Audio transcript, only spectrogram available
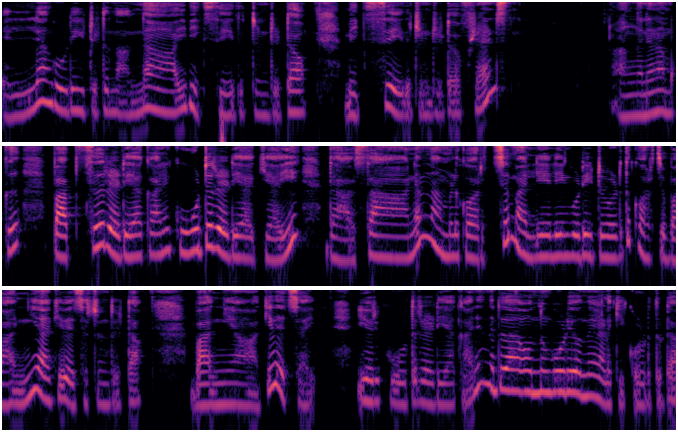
എല്ലാം കൂടി ഇട്ടിട്ട് നന്നായി മിക്സ് ചെയ്തിട്ടുണ്ട് കേട്ടോ മിക്സ് ചെയ്തിട്ടുണ്ട് കേട്ടോ ഫ്രണ്ട്സ് അങ്ങനെ നമുക്ക് പപ്സ് റെഡിയാക്കാൻ കൂട്ട് റെഡിയാക്കിയായി. അവസാനം നമ്മൾ കുറച്ച് മല്ലിയിലയും കൂടി ഇട്ട് കൊടുത്ത് കുറച്ച് ഭംഗിയാക്കി വെച്ചിട്ടുണ്ട് കേട്ടോ ഭംഗിയാക്കി വെച്ചായി. ഈ ഒരു കൂട്ട് റെഡിയാക്കാൻ എന്നിട്ട് ഒന്നും കൂടി ഒന്ന് ഇളക്കി കൊടുത്തു കേട്ടോ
